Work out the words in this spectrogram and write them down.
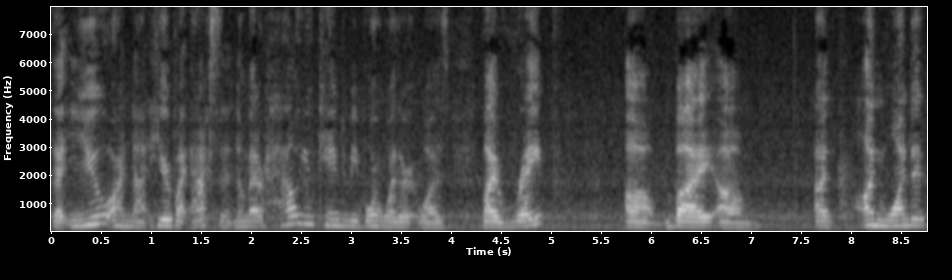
that you are not here by accident, no matter how you came to be born, whether it was by rape, um, by um, an unwanted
